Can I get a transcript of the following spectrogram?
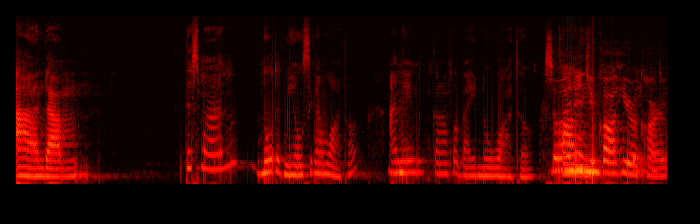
And um, this man noted me housing on water, and then gone for buy no water. So why did you call Hero Card?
